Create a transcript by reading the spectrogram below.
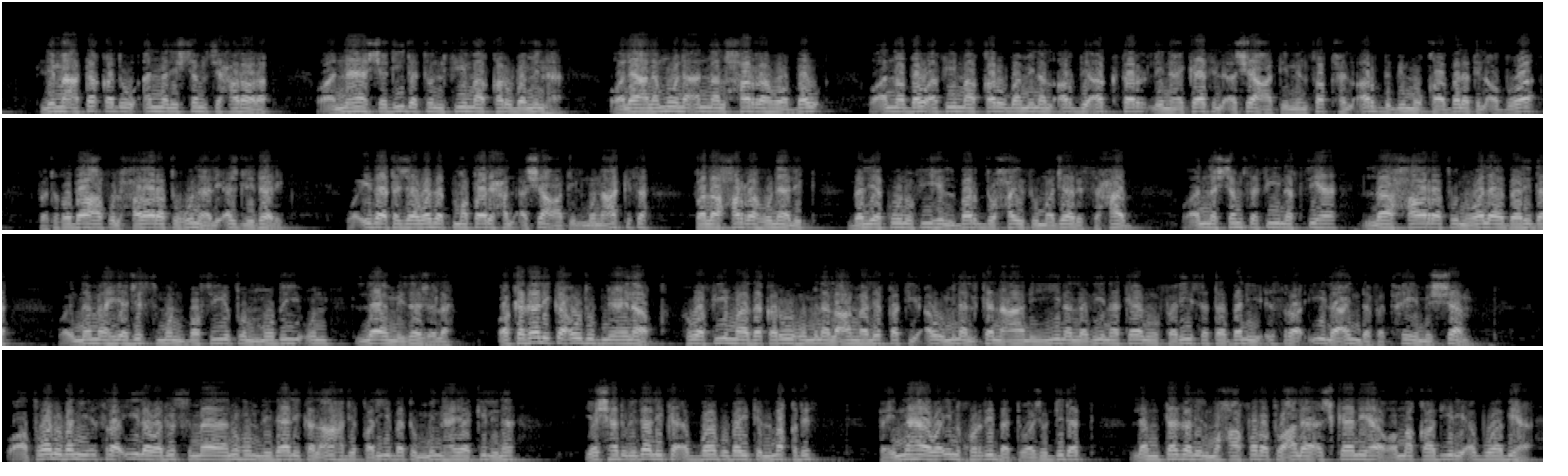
لما اعتقدوا أن للشمس حرارة وأنها شديدة فيما قرب منها ولا يعلمون أن الحر هو الضوء وأن الضوء فيما قرب من الأرض أكثر لانعكاس الأشعة من سطح الأرض بمقابلة الأضواء فتتضاعف الحرارة هنا لأجل ذلك. وإذا تجاوزت مطارح الأشعة المنعكسة فلا حر هنالك بل يكون فيه البرد حيث مجاري السحاب وأن الشمس في نفسها لا حارة ولا باردة وإنما هي جسم بسيط مضيء لا مزاج له. وكذلك عود بن عناق هو فيما ذكروه من العمالقة أو من الكنعانيين الذين كانوا فريسة بني إسرائيل عند فتحهم الشام. وأطوال بني إسرائيل وجثمانهم لذلك العهد قريبة من هياكلنا يشهد لذلك أبواب بيت المقدس فإنها وإن خربت وجددت لم تزل المحافظة على أشكالها ومقادير أبوابها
